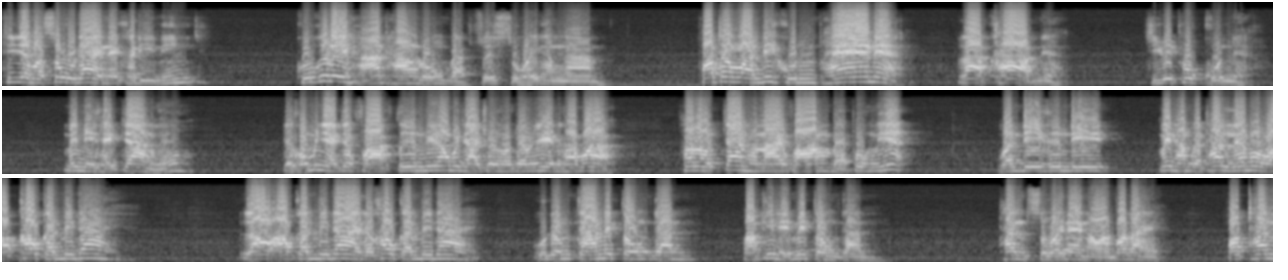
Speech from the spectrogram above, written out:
ที่จะมาสู้ได้ในคดีนี้ คุณก็เลยหาทางลงแบบสวยๆงามๆเพราะถ้าวันที่คุณแพ้เนี่ยลาบคาบเนี่ย ชีวิตพวกคุณเนี่ย ไม่มีใครจ้างแล้วแต่ผมไม่อยากจะฝากเตือนพี่น้องประชาชนคนทั้งประเทศนะครับว่า ถ้าเราจ้างทนายความแบบพวกเนี้ย วันดีคืนดีไม่ทำกับท่านแล้วเพราะว่าเข้ากันไม่ได้ เราเอากันไม่ได้เราเข้ากันไม่ได้ อุดมการณ์ไม่ตรงกัน ความคิดเห็นไม่ตรงกัน ท่านซวยแน่นอนเพราะอะไรเพราะท่าน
